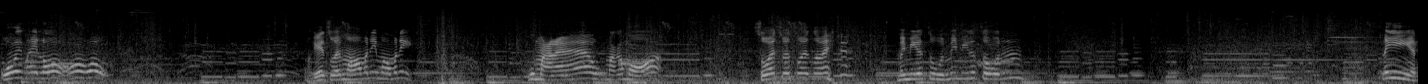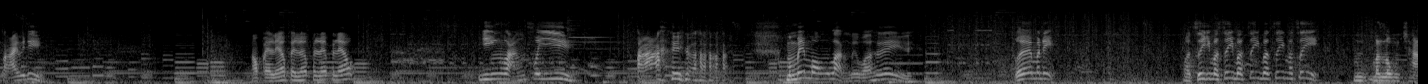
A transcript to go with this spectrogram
โอ้ยไมโลโอ้โอ้โอเคสวยหมอมานี่หมอมานี่กูมาแล้วมากับหมอ สวยสวยสวยสวยไม่มีกระสุนไม่มีกระสุนนี่ตายไปดิเอาไปแล้วไปแล้วไปแล้วไปแล้ว ยิงหลังฟรีตาย มันไม่มองหลังเลยวะเฮ้ยเฮ้ยมาดิมาซี่มาซี่มาซี่มาซี่มาซี่มันมันลงช้า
